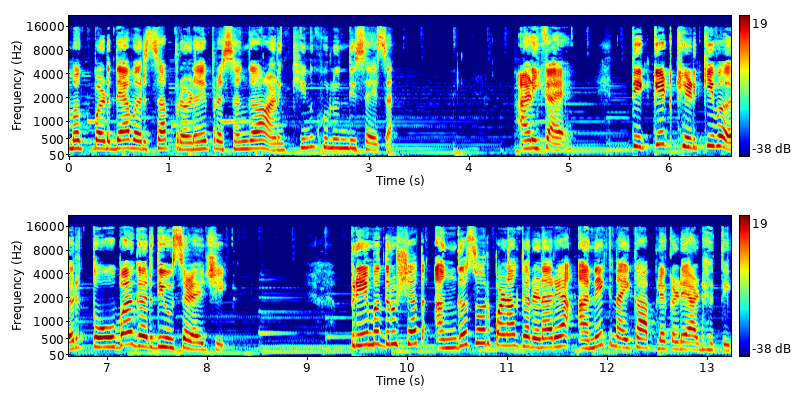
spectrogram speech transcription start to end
मग पडद्यावरचा प्रणय प्रसंग आणखीन खुलून दिसायचा. आणि काय तिकीट खिडकीवर तोबा गर्दी उसळायची. प्रेमदृश्यात अंगचोरपणा करणाऱ्या अनेक नायिका आपल्याकडे आढळतील.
